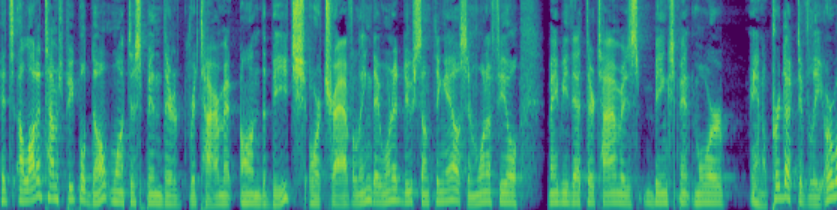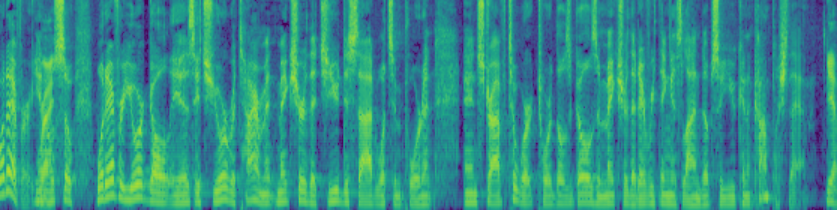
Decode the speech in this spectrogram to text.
it's a lot of times people don't want to spend their retirement on the beach or traveling. They want to do something else and want to feel maybe that their time is being spent more you know, productively or whatever, you know. So whatever your goal is, it's your retirement. Make sure that you decide what's important and strive to work toward those goals and make sure that everything is lined up so you can accomplish that. Yeah.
